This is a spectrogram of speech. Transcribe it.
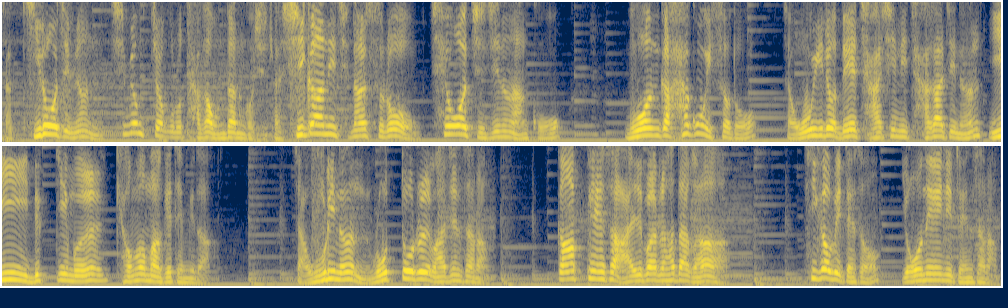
자, 길어지면 치명적으로 다가온다는 것이죠. 자, 시간이 지날수록 채워지지는 않고 무언가 하고 있어도 자, 오히려 내 자신이 작아지는 이 느낌을 경험하게 됩니다. 자, 우리는 로또를 맞은 사람, 카페에서 알바를 하다가 픽업이 돼서 연예인이 된 사람,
